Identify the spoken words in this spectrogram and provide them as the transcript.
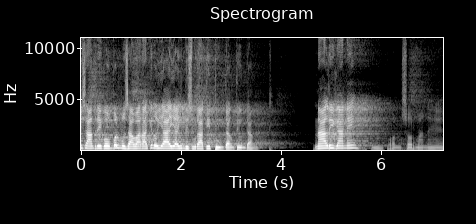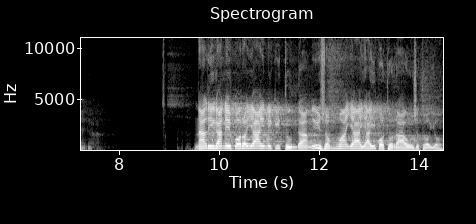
santri kumpul musyawarah ki lho yai-yai disurati diundang-diundang. Nalikane hmm, sponsor maneh. Nalikane para yai niki diundangi semua yai-yai padha rawuh sedaya.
